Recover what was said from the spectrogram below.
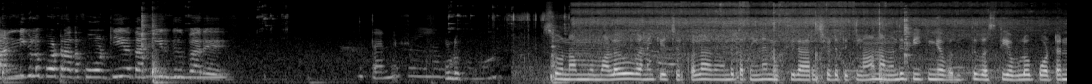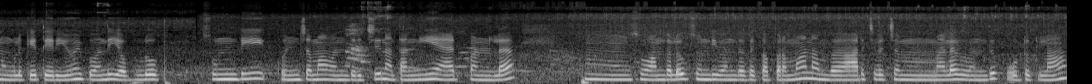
தண்ணிக்குள்ளே போட்டுறாத ஃபோன் கீழே தண்ணி இருக்குது பாரு. ஸோ நம்ம மிளகு வணக்கி வச்சுருக்கோம்ல அதை வந்து பார்த்திங்கன்னா மிக்சியில் அரைச்சி எடுத்துக்கலாம். நான் வந்து பீக்கிங்கை வந்து ஃபஸ்ட்டு எவ்வளோ போட்டேன்னு உங்களுக்கே தெரியும். இப்போ வந்து எவ்வளோ சுண்டி கொஞ்சமாக வந்துருச்சு. நான் தண்ணியே ஆட் பண்ணல. ஸோ அந்தளவுக்கு சுண்டி வந்ததுக்கப்புறமா நம்ம அரைச்சி வச்ச மிளகு வந்து போட்டுக்கலாம்.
